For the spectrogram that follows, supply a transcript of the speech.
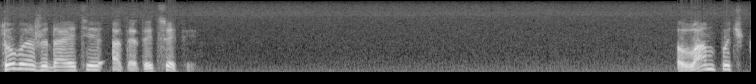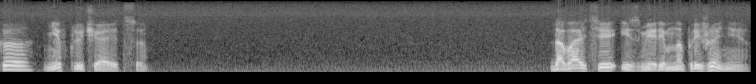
Что вы ожидаете от этой цепи? Лампочка не включается. Давайте измерим напряжение.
